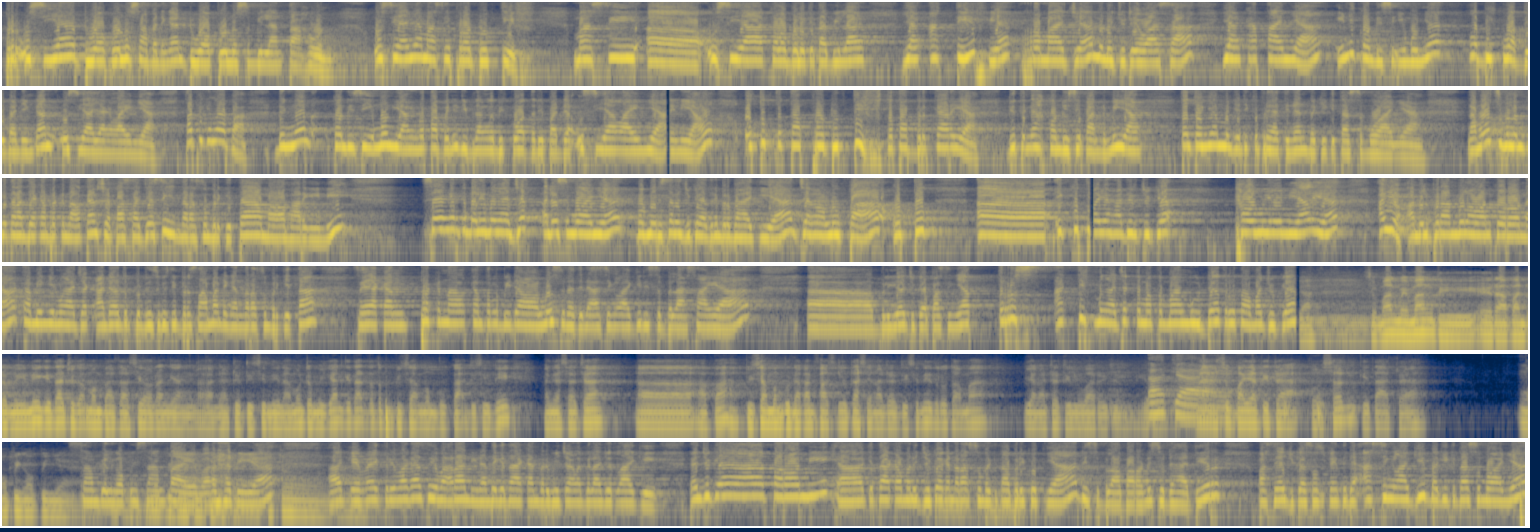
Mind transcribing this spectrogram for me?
berusia 20 sampai dengan 29 tahun. Usianya masih produktif, masih uh, usia kalau boleh kita bilang yang aktif ya, remaja menuju dewasa yang katanya ini kondisi imunnya lebih kuat dibandingkan usia yang lainnya. Tapi kenapa? Dengan kondisi imun yang notabene dibilang lebih kuat daripada usia lainnya, milenial untuk tetap produktif, tetap berkarya di tengah kondisi pandemi yang tentunya menjadi keprihatinan bagi kita semuanya. Namun sebelum kita nanti akan perkenalkan siapa saja sih narasumber kita malam hari ini, saya ingin kembali mengajak Anda semuanya, pemirsa dan juga hadirin berbahagia, jangan lupa untuk uh, ikut yang hadir juga kaum milenial ya. Ayo ambil peran melawan corona. Kami ingin mengajak Anda untuk berdiskusi bersama dengan narasumber kita. Saya akan perkenalkan terlebih dahulu sudah tidak asing lagi di sebelah saya. Uh, beliau juga pastinya terus aktif mengajak teman-teman muda terutama juga. Ya Cuman memang di era pandemi ini kita juga membatasi orang yang hadir di sini. Namun demikian kita tetap bisa membuka di sini, hanya saja uh, apa bisa menggunakan fasilitas yang ada di sini, terutama yang ada di luar ini. Gitu. Okay. Nah supaya tidak bosan kita ada ngopi-ngopinya. Sambil ngopi santai ngopi, Pak Randi ya. Betul. Oke baik terima kasih Pak Randi. Nanti kita akan berbincang lebih lanjut lagi. Dan juga Pak Roni uh, kita akan menuju ke narasumber kita berikutnya. Di sebelah Pak Roni sudah hadir. Pastinya juga sosok yang tidak asing lagi bagi kita semuanya.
